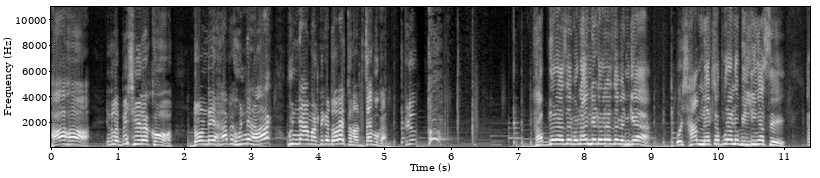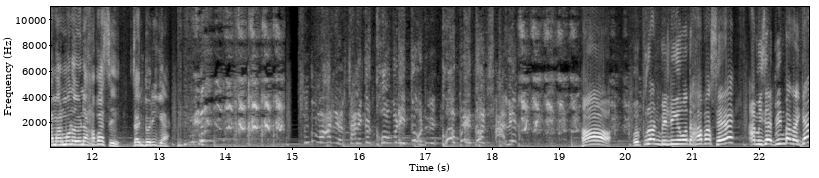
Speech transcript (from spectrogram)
হা হা এগুলো বেশি রাখো। দণ্ডে হাফে শূন্য হালাক শূন্য আমার দিকে ডরাইতো না যাইবো গা। হাফ ডরে যাবেন আইনে ডরে যাবেন গা ওই সামনে একটা পুরানো বিল্ডিং আছে আমার মনে হয় না হাফ আছে জানি ধরি গা হ্যাঁ ওই পুরান বিল্ডিং এর মধ্যে হাফ আছে আমি যে বিন বাজাই গা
